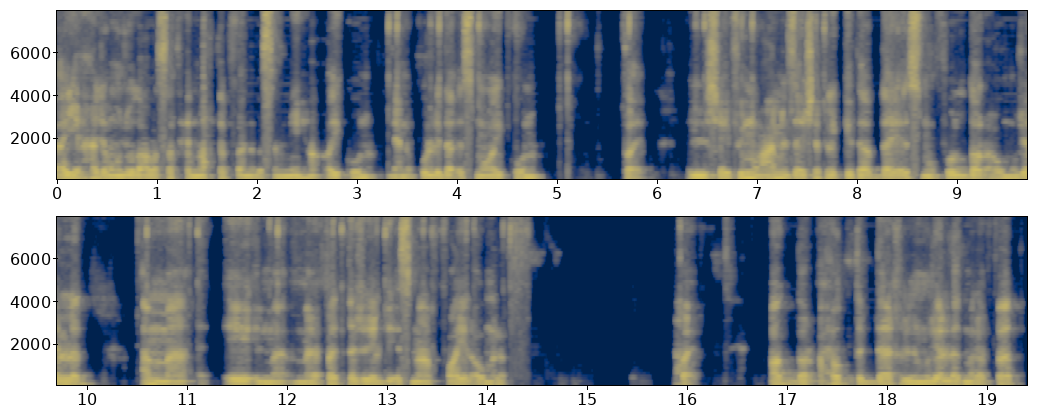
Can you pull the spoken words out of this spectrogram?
فأي حاجة موجودة على سطح المكتب فأنا بسميها أيقونة. يعني كل ده اسمه أيقونة. طيب اللي شايفينه عامل زي شكل الكتاب ده اسمه folder أو مجلد. إيه الم- ملفات التشغيل دي اسمها file أو ملف. طيب. أقدر أحط بداخل المجلد ملفات؟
